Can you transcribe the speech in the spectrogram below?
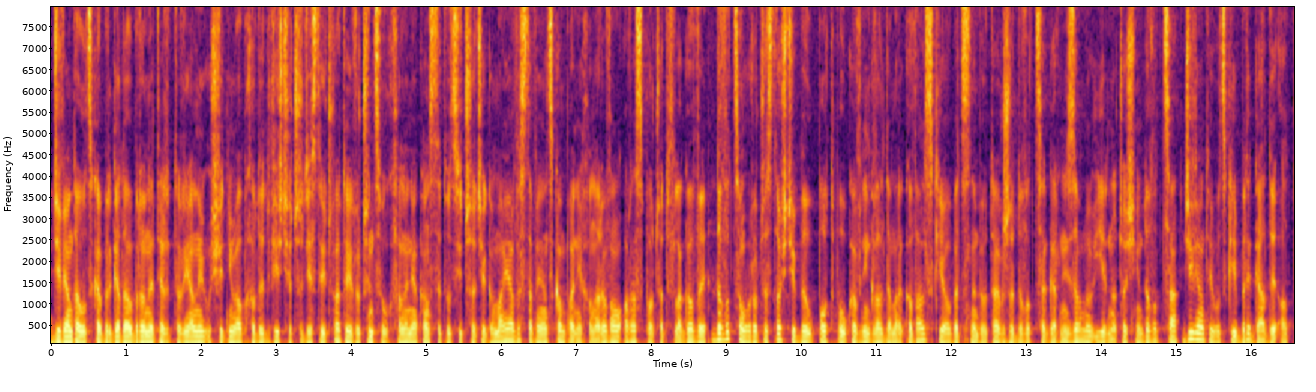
Dziewiąta Łódzka Brygada Obrony Terytorialnej uświetniła obchody 234. rocznicy uchwalenia Konstytucji 3 maja, wystawiając kompanię honorową oraz poczet flagowy. Dowódcą uroczystości był podpułkownik Waldemar Kowalski, a obecny był także dowódca garnizonu i jednocześnie dowódca 9 Łódzkiej Brygady OT.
